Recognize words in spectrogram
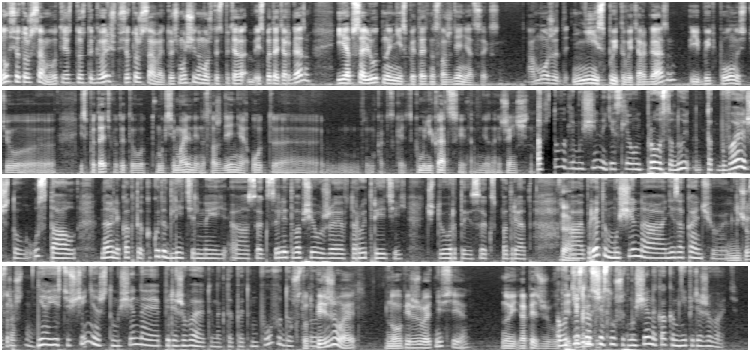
Ну, все то же самое. Вот я, то, что ты говоришь, все то же самое. То есть мужчина может испытать, испытать оргазм и абсолютно не испытать наслаждение от секса а может не испытывать оргазм и быть полностью, э, испытать вот это вот максимальное наслаждение от, э, ну, как сказать, коммуникации, там, не знаю, женщины. А что вот для мужчины, если он просто, ну, так бывает, что устал, да, или как-то какой-то длительный э, секс, или это вообще уже второй, третий, четвертый секс подряд, да. а при этом мужчина не заканчивает. Ничего страшного. У меня есть ощущение, что мужчины переживают иногда по этому поводу. Кто-то что... переживает, но переживают не все. Ну, и опять же, вот а вот если нас сейчас слушают мужчины, как им не переживать?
